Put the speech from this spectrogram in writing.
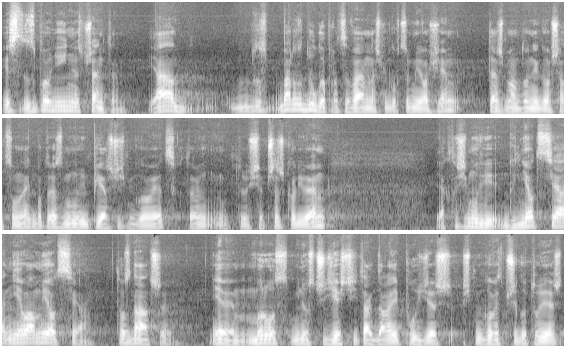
jest zupełnie innym sprzętem. Ja bardzo długo pracowałem na śmigłowcu Mi-8, też mam do niego szacunek, bo to jest mój pierwszy śmigłowiec, który się przeszkoliłem. Jak to się mówi, gniocja, nie łamiocja. To znaczy, nie wiem, mróz, minus 30 i tak dalej, pójdziesz, śmigłowiec przygotujesz,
